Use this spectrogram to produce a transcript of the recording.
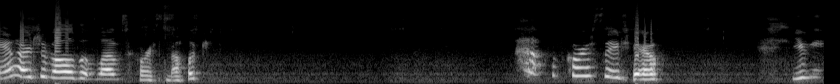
Anne Archibald loves horse milk. Of course they do. You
